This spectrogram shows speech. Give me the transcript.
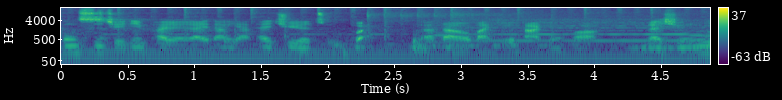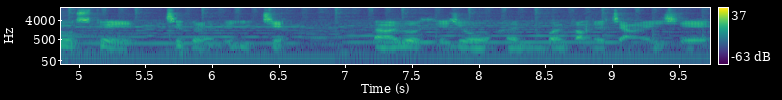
公司决定派人来当亚太区的主管。那大老板就打电话来询问 Rose 对这个人的意见。当然，Rose 也就很官方的讲了一些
